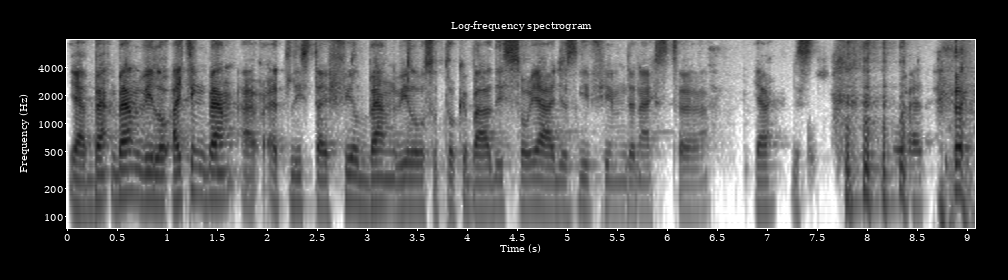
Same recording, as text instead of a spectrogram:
Yeah, Ben, ben will. I think Ben. Uh, at least I feel Ben will also talk about this. So yeah, I just give him the next. Uh, yeah, just go ahead.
